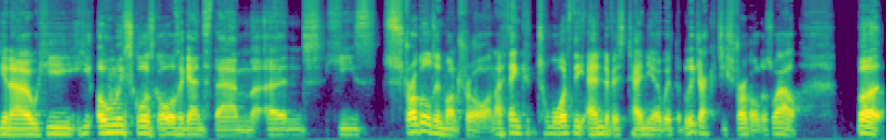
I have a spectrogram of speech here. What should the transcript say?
you know, he he only scores goals against them, and he's struggled in Montreal. And I think towards the end of his tenure with the Blue Jackets, he struggled as well. But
